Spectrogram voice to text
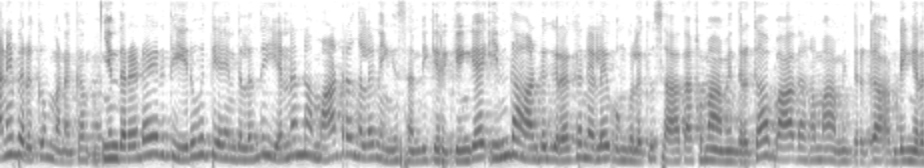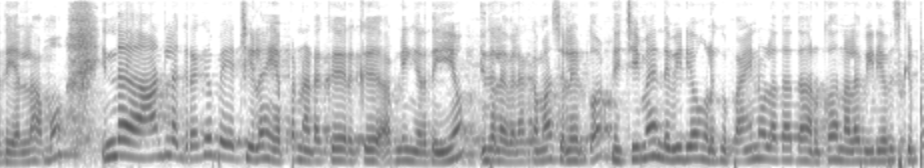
அனைவருக்கும் வணக்கம். இந்த ரெண்டாயிரத்தி இருபத்தி ஐந்துலேருந்து என்னென்ன மாற்றங்களை நீங்கள் சந்திக்கிருக்கீங்க? இந்த ஆண்டு கிரக நிலை உங்களுக்கு சாதகமாக அமைந்திருக்கா? பாதகமாக அமைந்திருக்கா? அப்படிங்கிறது எல்லாமும் இந்த ஆண்டில் கிரக பயிற்சியெலாம் எப்போ நடக்க இருக்குது அப்படிங்கிறதையும் இதில் விளக்கமாக சொல்லியிருக்கோம். நிச்சயமாக இந்த வீடியோ உங்களுக்கு பயனுள்ளதாக தான் இருக்கும். அதனால் வீடியோவை ஸ்கிப்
